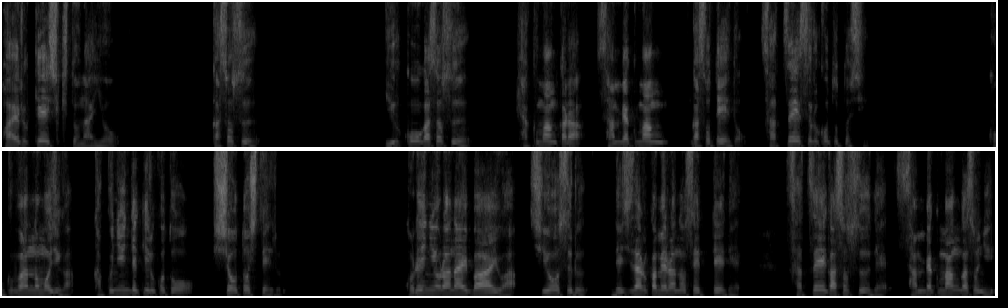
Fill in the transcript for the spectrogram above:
ファイル形式と内容、画素数、有効画素数100万から300万画素程度撮影することとし、黒板の文字が確認できることを支障としている。これによらない場合は、使用するデジタルカメラの設定で、撮影画素数で300万画素に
